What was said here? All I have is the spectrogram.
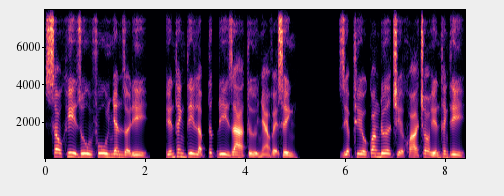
Sau khi du phu nhân rời đi yến thanh ti lập tức đi ra từ nhà vệ sinh. Diệp thiều quang đưa chìa khóa cho yến thanh ti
